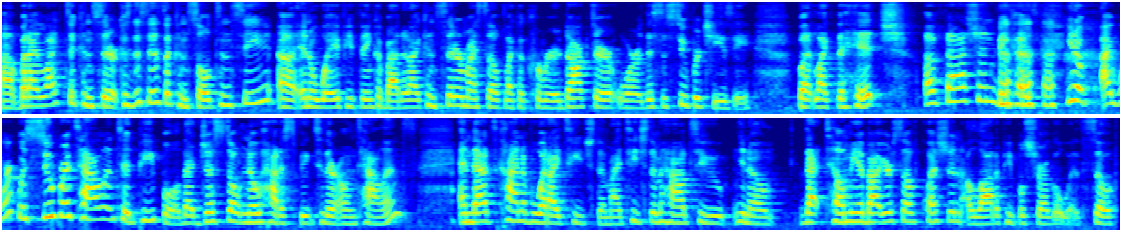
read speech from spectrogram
Uh, but I like to consider, because this is a consultancy uh, in a way, if you think about it, I consider myself like a career doctor, or this is super cheesy, but like the hitch of fashion because you know i work with super talented people that just don't know how to speak to their own talents. And that's kind of what i teach them. I teach them how to you know that tell me about yourself question a lot of people struggle with. So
